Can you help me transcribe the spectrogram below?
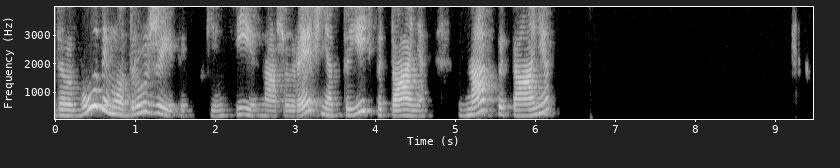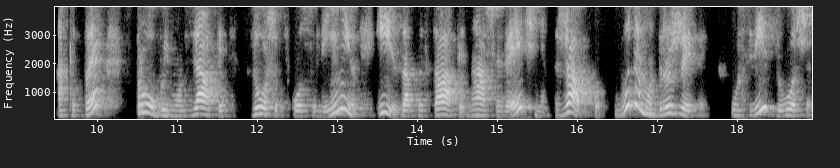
де будемо дружити. В кінці нашого речення стоїть питання, знак питання. А тепер спробуємо взяти зошит в косу лінію і записати наше речення жабко. Будемо дружити у свій зошит.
